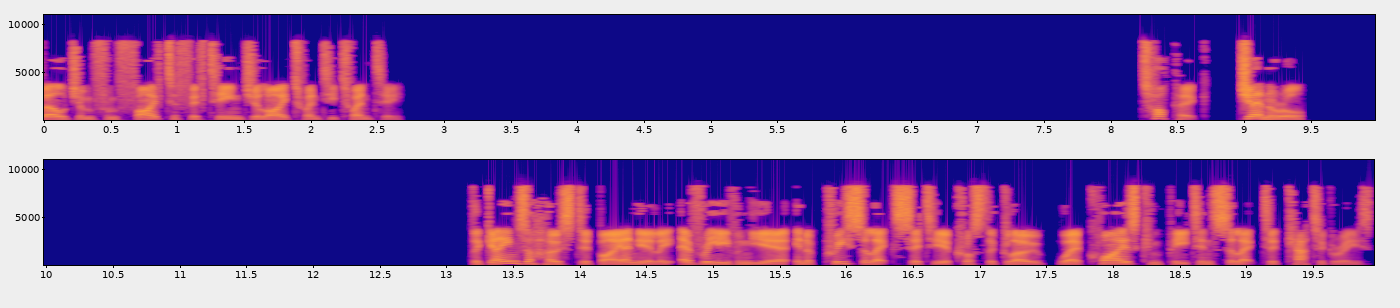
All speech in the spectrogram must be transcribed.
Belgium from 5 to 15 July 2020. Topic: General The games are hosted biennially every even year in a pre-select city across the globe, where choirs compete in selected categories.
